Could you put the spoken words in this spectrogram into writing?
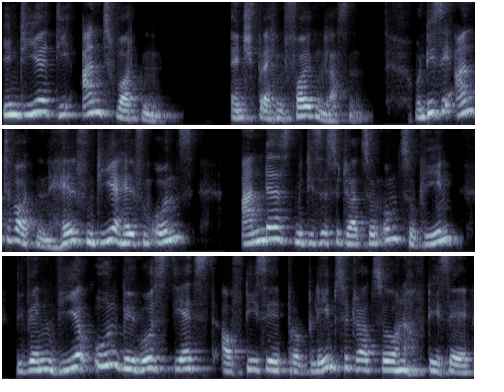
in dir, die Antworten entsprechend folgen lassen. Und diese Antworten helfen dir, helfen uns, anders mit dieser Situation umzugehen, wie wenn wir unbewusst jetzt auf diese Problemsituation, auf diese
